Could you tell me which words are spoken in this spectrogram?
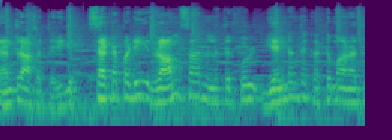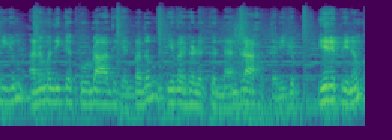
நன்றாக தெரியும். சட்டப்படி ராம்சார் நிலத்திற்குள் எந்தெந்த கட்டுமானத்தையும் அனுமதிக்க கூடாது என்பதும் இவர்களுக்கு நன்றாக தெரியும். இருப்பினும்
